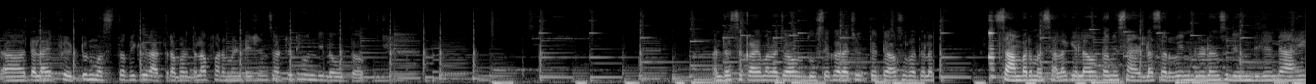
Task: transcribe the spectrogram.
त्याला फेटून मस्तपैकी रात्रभर त्याला फर्मेंटेशनसाठी ठेवून दिलं होतं. नंतर सकाळी मला जेव्हा डोसे करायचे होते तेव्हा सुरुवातीला सांबार मसाला केला होता. मी साईडला सर्व इन्ग्रेडियंट्स लिहून दिलेले आहे.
